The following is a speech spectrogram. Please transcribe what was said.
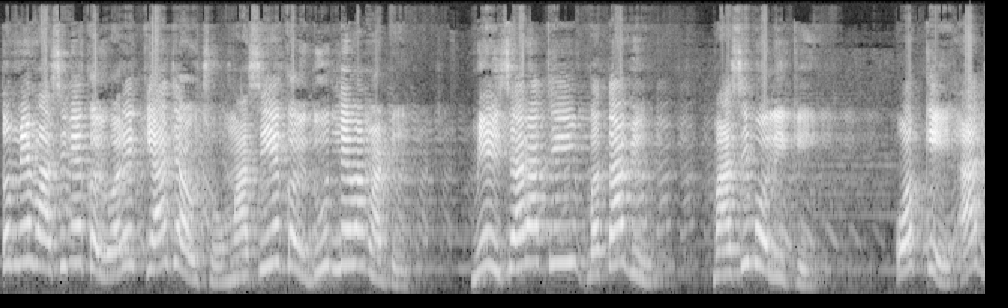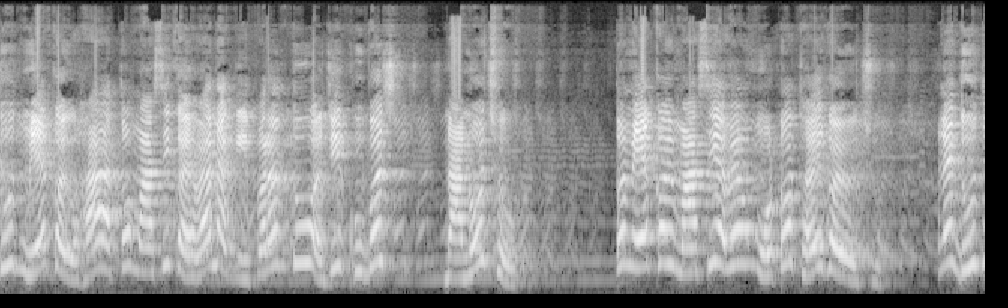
તો મેં માસીને કહ્યું, અરે, ક્યાં જાઓ છો? માસીએ કહ્યું, દૂધ લેવા માટે. મેં ઈશારાથી બતાવ્યું, માસી બોલી કે ઓકે, આ દૂધ મેં કહ્યું. હા, તો માસી કહેવા લાગી, પરંતુ હજી ખૂબ જ નાનો છો. તો મેં કહ્યું, માસી, હવે હું મોટો થઈ ગયો છું અને દૂધ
